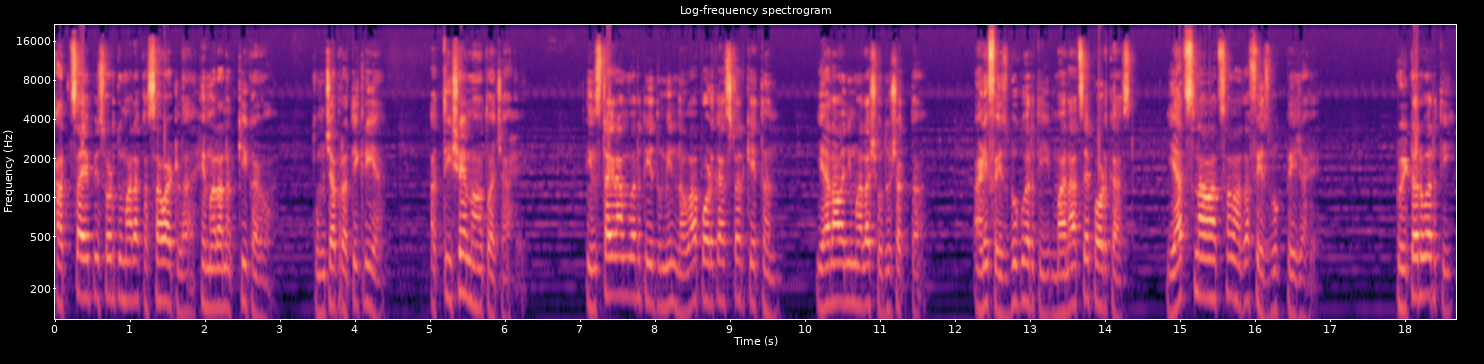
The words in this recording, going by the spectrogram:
आजचा एपिसोड तुम्हाला कसा वाटला हे मला नक्की कळवा. तुमच्या प्रतिक्रिया अतिशय महत्त्वाच्या आहे. इंस्टाग्रामवरती तुम्ही नवा पॉडकास्टर केतन या नावाने मला शोधू शकता आणि फेसबुकवरती मनाचे पॉडकास्ट याच नावाचा माझा फेसबुक पेज आहे. ट्विटरवरती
